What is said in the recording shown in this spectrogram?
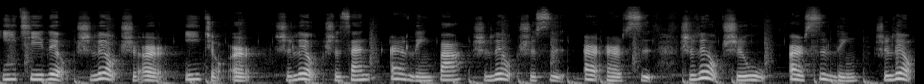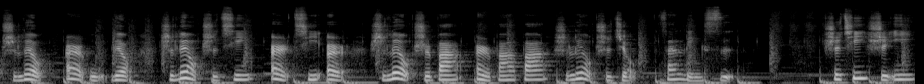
一七六，十六十二一九二，十六十三二零八，十六十四二二四，十六十五二四零，十六十六二五六，十六十七二七二，十六十八二八八，十六十九三零四。十七十一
